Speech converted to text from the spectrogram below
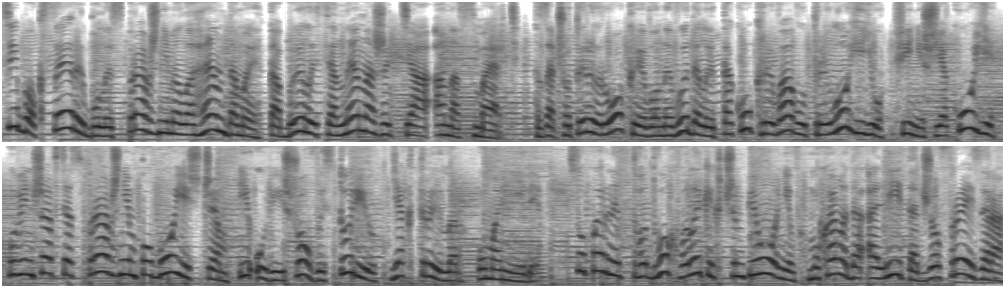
Ці боксери були справжніми легендами та билися не на життя, а на смерть. За чотири роки вони видали таку криваву трилогію, фініш якої увінчався справжнім побоїщем і увійшов в історію як трилер у Манілі. Суперництво двох великих чемпіонів Мухаммеда Алі та Джо Фрейзера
